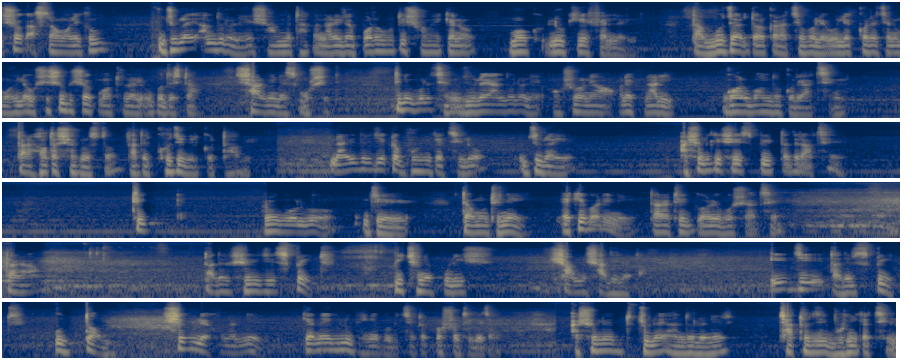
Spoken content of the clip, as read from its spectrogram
দর্শক, আসসালামু আলাইকুম। জুলাই আন্দোলনে সামনে থাকা নারীরা পরবর্তী সময়ে কেন মুখ লুকিয়ে ফেললেন? তা বোঝার দরকার আছে বলে উল্লেখ করেছেন মহিলা ও শিশু বিষয়ক মন্ত্রণালয়ের উপদেষ্টা শারমিন এস মুর্শিদ। তিনি বলেছেন, জুলাই আন্দোলনে অংশ নেওয়া অনেক নারী ঘর বন্ধ করে আছেন। তারা হতাশাগ্রস্ত, তাদের খুঁজে বের করতে হবে। নারীদের যে একটা ভূমিকা ছিল জুলাইয়ে, আসলে কি সেই স্পিড তাদের আছে? ঠিক আমি বলব যে তেমনটি নেই, একেবারেই নেই। তারা ঠিক ঘরে বসে আছে। তারা তাদের সেই যে স্প্রিট পিছনে পুলিশ, সামনে স্বাধীনতা, এই যে তাদের স্প্রিট উদ্যম, সেগুলো এখন আর নেই। কেন এগুলো ভেঙে পড়েছে? একটা প্রশ্ন থেকে যায়। আসলে জুলাই আন্দোলনের ছাত্রদের ভূমিকা ছিল,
